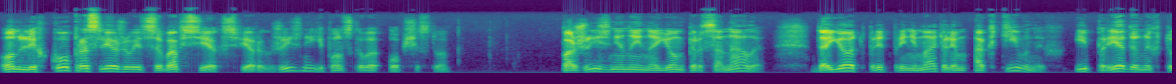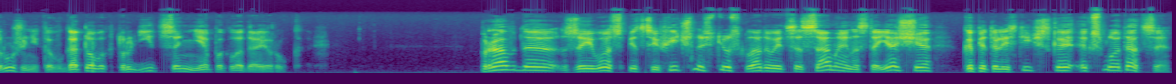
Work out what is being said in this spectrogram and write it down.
он легко прослеживается во всех сферах жизни японского общества пожизненный наем персонала дает предпринимателям активных и преданных тружеников, готовых трудиться, не покладая рук. Правда, за его специфичностью складывается самая настоящая капиталистическая эксплуатация.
